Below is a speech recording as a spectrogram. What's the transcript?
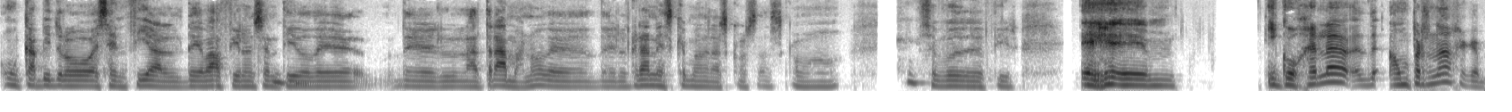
un capítulo esencial de Buffy en el sentido de, de la trama, ¿no? De- del gran esquema de las cosas, como se puede decir. Eh, y cogerla a un personaje que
